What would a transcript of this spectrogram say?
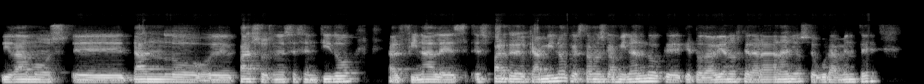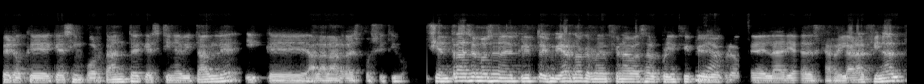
digamos, eh, dando eh, pasos en ese sentido, al final es, parte del camino que estamos caminando, que, todavía nos quedarán años seguramente, pero que, es importante, que es inevitable y que a la larga es positivo. Si entrásemos en el cripto invierno que mencionabas al principio, yo creo que la haría descarrilar. Al final,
